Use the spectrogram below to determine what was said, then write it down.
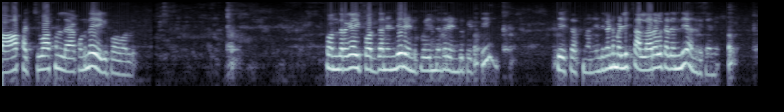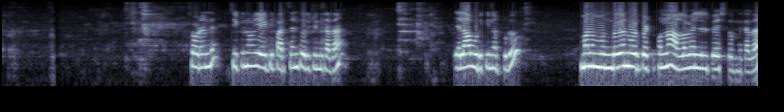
బాగా పచ్చివాసన లేకుండా ఏగిపోవాలి తొందరగా అయిపోద్దానండి. రెండు పోయిన మీద రెండు పెట్టి చేసేస్తున్నాను. ఎందుకంటే మళ్ళీ చల్లారాలి కదండి అందుకని. చూడండి చికెన్ ఎయిటీ పర్సెంట్ ఉరికింది కదా. ఇలా ఉడికినప్పుడు మనం ముందుగా నూరు పెట్టుకున్న అల్లం వెల్లుల్లి పేస్ట్ ఉంది కదా?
